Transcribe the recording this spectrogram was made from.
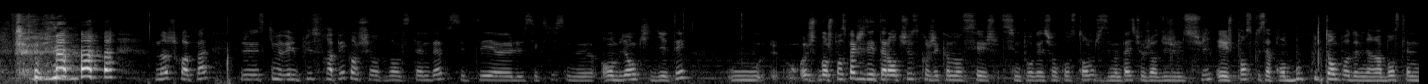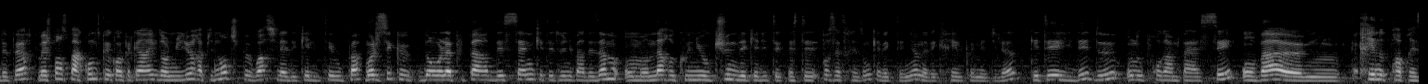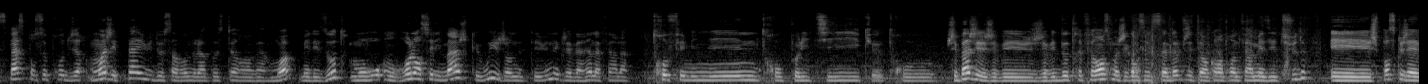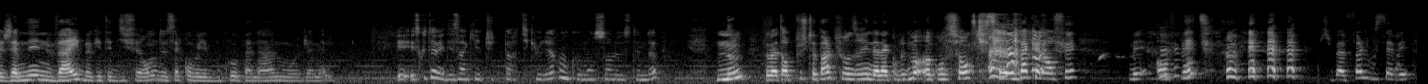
non, je crois pas. Ce qui m'avait le plus frappé quand je suis entrée dans le stand-up, c'était euh, le sexisme ambiant qui y était. Où, bon, je pense pas que j'étais talentueuse quand j'ai commencé. C'est une progression constante. Je sais même pas si aujourd'hui je le suis. Et je pense que ça prend beaucoup de temps pour devenir un bon stand-upper. Mais je pense par contre que quand quelqu'un arrive dans le milieu, rapidement, tu peux voir s'il a des qualités ou pas. Moi, je sais que dans la plupart des scènes qui étaient tenues par des hommes, on m'en a reconnu aucune des qualités. Et c'était pour cette raison qu'avec Tanya, on avait créé le Comedy Love, qui était l'idée de on nous programme pas assez, on va euh, créer notre propre espace pour se produire. Moi, j'ai pas eu de syndrome de l'imposteur envers moi, mais les autres m'ont relancé l'image que oui, j'en étais une et que j'avais rien à faire là. Trop féminine, trop politique, trop. Je sais pas, j'avais d'autres références. Moi, j'ai commencé le stand-up, j'étais encore en train de faire mes études. Et je pense que j'avais amené une vibe qui était différente de celle qu'on voyait beaucoup au Paname ou au Jamel. Et est-ce que tu avais des inquiétudes particulières en commençant le stand-up? Non, non mais attends, plus je te parle, plus on dirait une nana complètement inconsciente qui sait même pas qu'elle en fait. Mais en fait, je suis pas folle, vous savez.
